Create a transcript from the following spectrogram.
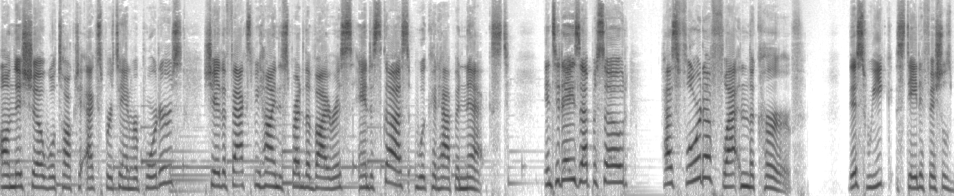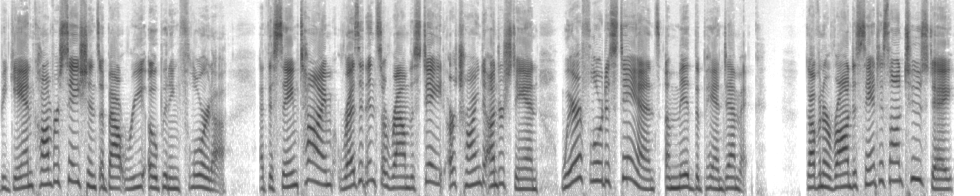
On this show, we'll talk to experts and reporters, share the facts behind the spread of the virus, and discuss what could happen next. In today's episode, has Florida flattened the curve? This week, state officials began conversations about reopening Florida. At the same time, residents around the state are trying to understand where Florida stands amid the pandemic. Governor Ron DeSantis on Tuesday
